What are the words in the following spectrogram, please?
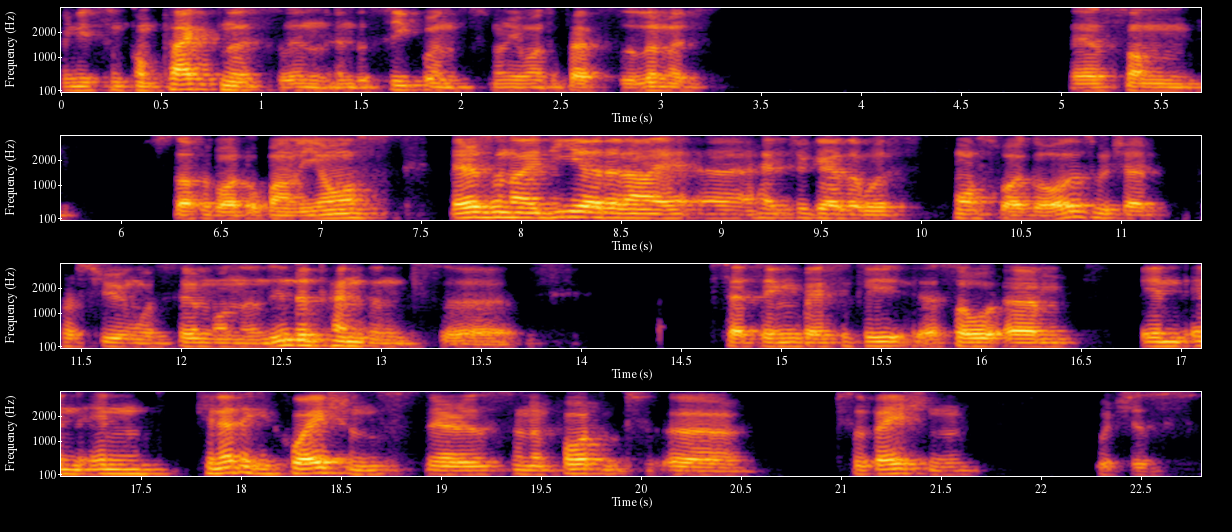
we need some compactness in, in the sequence when you want to pass to the limit. There's some stuff about Aubin-Lions. There's an idea that I uh, had together with Francois Golse, which I'm pursuing with him on an independent uh, setting, basically. So um, in, in, in kinetic equations, there is an important uh, observation, which is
